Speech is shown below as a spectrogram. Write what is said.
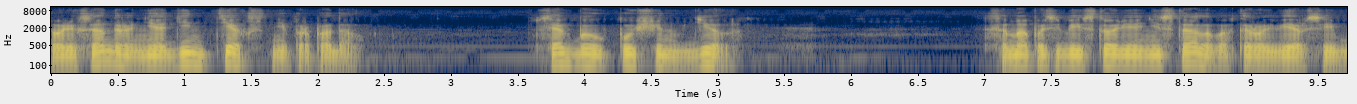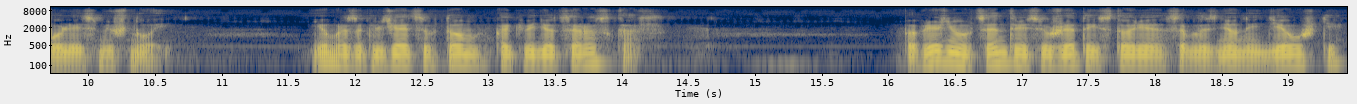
У Александра ни один текст не пропадал. Всяк был пущен в дело. Сама по себе история не стала во второй версии более смешной. Юмор заключается в том, как ведется рассказ. По-прежнему в центре сюжета история соблазненной девушки,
